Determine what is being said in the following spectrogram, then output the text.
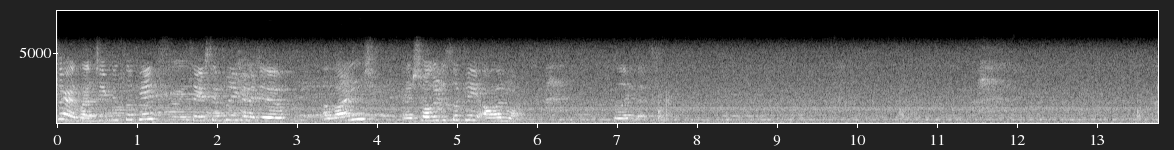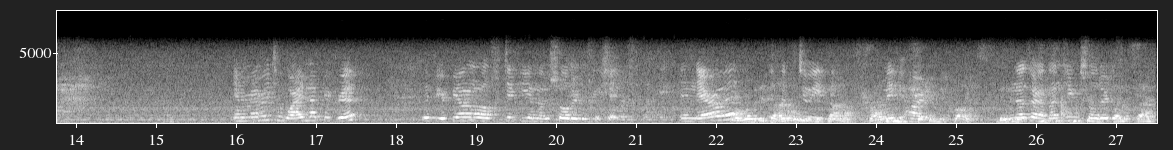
these are lunging dislocates. So you're simply going to do a lunge and a shoulder dislocate all in one. So like this. And remember to widen up your grip if you're feeling a little sticky in those shoulder dislocates. And narrow it if it's too easy. Make it harder. And those are lunging shoulder dislocates.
